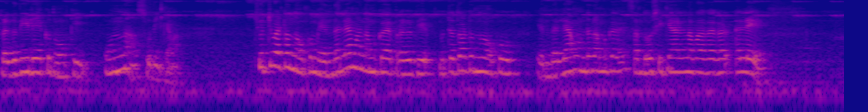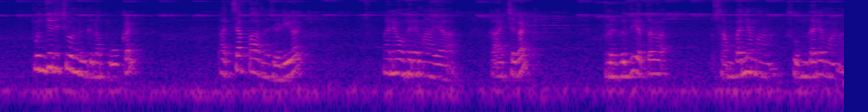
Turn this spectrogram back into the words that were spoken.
പ്രകൃതിയിലേക്ക് നോക്കി ഒന്ന് ആസ്വദിക്കണം. ചുറ്റുവട്ടം നോക്കുമ്പോൾ എന്തെല്ലാമാണ് നമുക്ക് പ്രകൃതി മുറ്റത്തോട്ടൊന്ന് നോക്കൂ. എന്തെല്ലാം ഉണ്ട് നമുക്ക് സന്തോഷിക്കാനുള്ള വകകൾ അല്ലേ? പുഞ്ചിരിച്ചുകൊണ്ട് നിൽക്കുന്ന പൂക്കൾ പച്ചപ്പാർന്ന ചെടികൾ മനോഹരമായ കാഴ്ചകൾ പ്രകൃതി എത്ര സമ്പന്നമാണ് സുന്ദരമാണ്.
